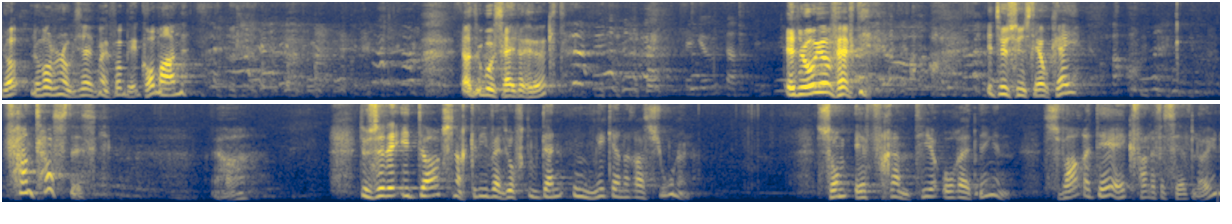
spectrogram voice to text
Nå, nå var det noen som gikk meg forbi. Kom an! Ja, du må si det høyt. Er du òg over 50? Du syns det er OK? Fantastisk! Ja. Du ser det, I dag snakker de veldig ofte om den unge generasjonen som er framtida og redningen. Svaret det er kvalifisert løgn.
